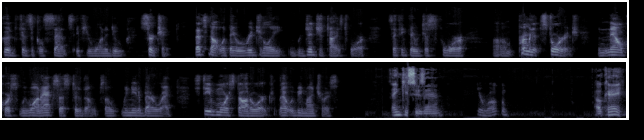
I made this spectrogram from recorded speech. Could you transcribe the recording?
good physical sense if you want to do searching. That's not what they were originally were digitized for. So I think they were just for um, permanent storage. And now, of course, we want access to them, so we need a better way. SteveMorse.org. That would be my choice. Thank you, Suzanne. You're welcome. Okay.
